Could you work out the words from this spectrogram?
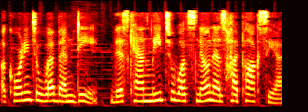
According to WebMD, this can lead to what's known as hypoxia,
